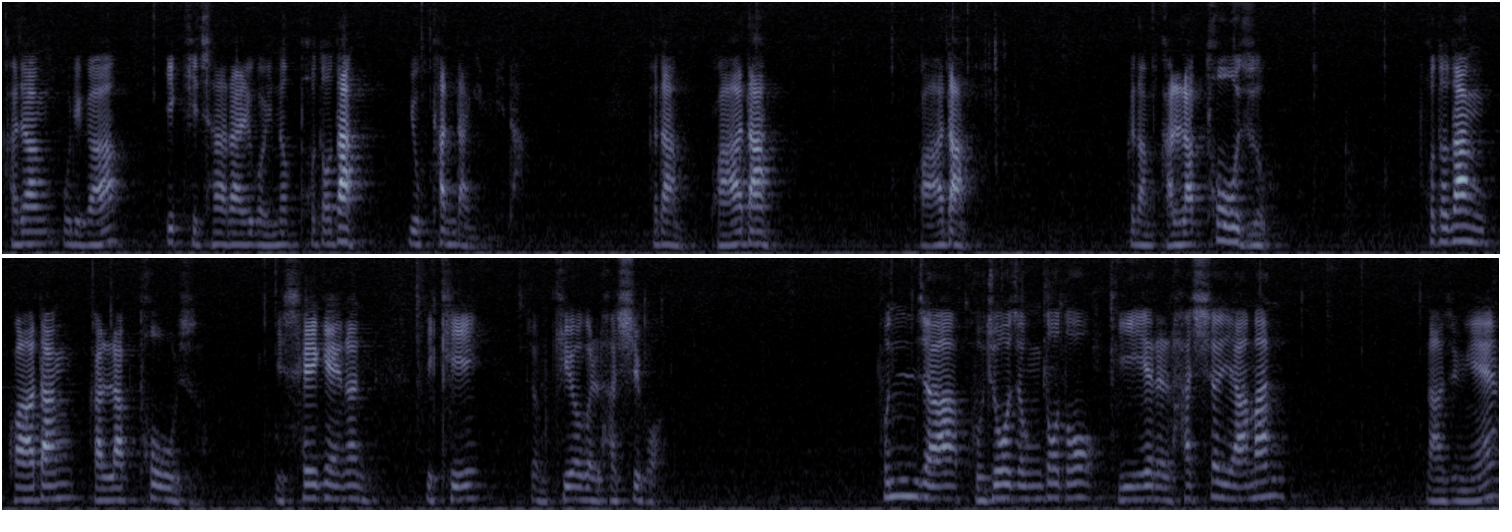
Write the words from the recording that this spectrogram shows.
가장 우리가 익히 잘 알고 있는 포도당, 육탄당입니다. 그 다음 과당, 과당. 그 다음 갈락토우즈. 포도당, 과당, 갈락토우즈. 이 세 개는 익히 좀 기억을 하시고 분자 구조 정도도 이해를 하셔야만 나중에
